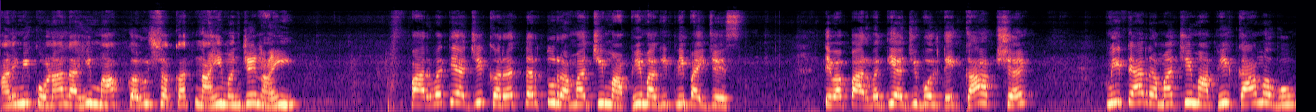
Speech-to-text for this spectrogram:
आणि मी कोणालाही माफ करू शकत नाही म्हणजे नाही. पार्वती आजी खरंच तर तू रमाची माफी मागितली पाहिजेस. तेव्हा पार्वती आजी बोलते का अक्षय? मी त्या रमाची माफी का मागू?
